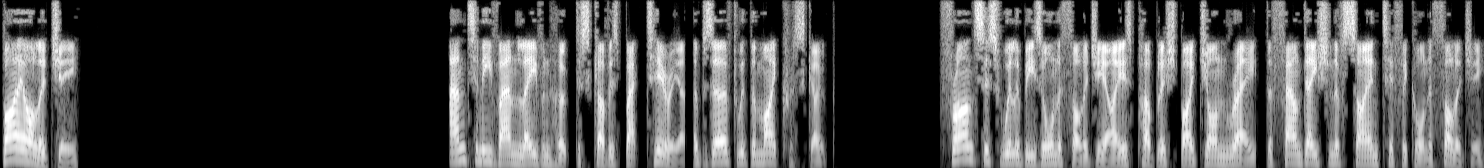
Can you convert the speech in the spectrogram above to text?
Biology Antony van Leeuwenhoek discovers bacteria, observed with the microscope. Francis Willughby's Ornithology I is published by John Ray, the foundation of scientific ornithology.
